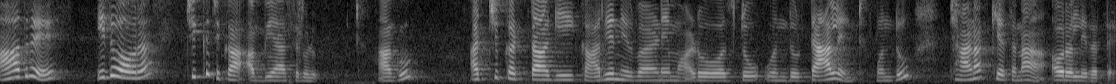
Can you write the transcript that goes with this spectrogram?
ಆದರೆ ಇದು ಅವರ ಚಿಕ್ಕ ಚಿಕ್ಕ ಅಭ್ಯಾಸಗಳು. ಹಾಗೂ ಅಚ್ಚುಕಟ್ಟಾಗಿ ಕಾರ್ಯನಿರ್ವಹಣೆ ಮಾಡುವಷ್ಟು ಒಂದು ಟ್ಯಾಲೆಂಟ್, ಒಂದು ಚಾಣಕ್ಯತನ ಅವರಲ್ಲಿರುತ್ತೆ.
